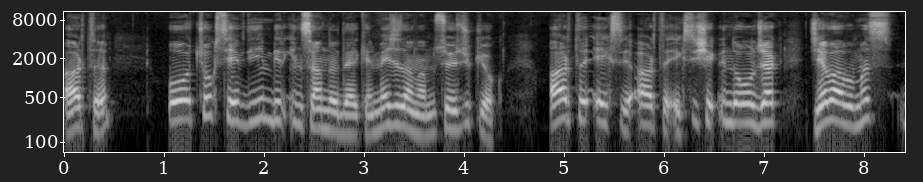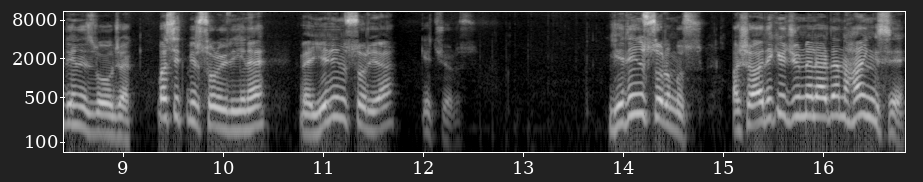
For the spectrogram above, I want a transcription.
Artı. O çok sevdiğim bir insandır derken mecaz anlamlı sözcük yok. Artı eksi artı eksi şeklinde olacak. Cevabımız denizli olacak. Basit bir soruydu yine ve yedinci soruya geçiyoruz. Yedinci sorumuz. Aşağıdaki cümlelerden hangisi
